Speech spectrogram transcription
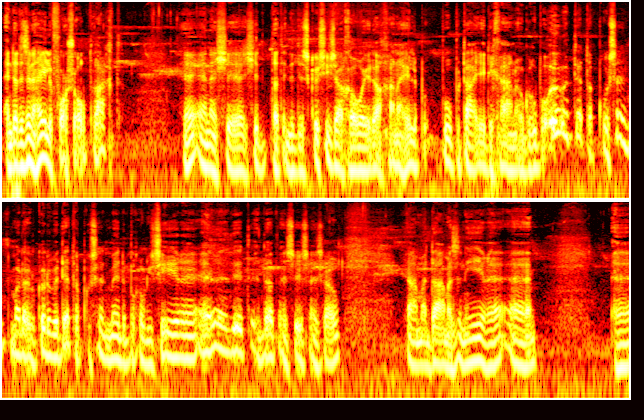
en dat is een hele forse opdracht. En als je, als je dat in de discussie zou gooien, dan gaan een heleboel partijen die gaan ook roepen... Oh, 30% maar dan kunnen we 30% mee produceren, dit en dat en zus en zo. Ja, maar dames en heren, uh,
